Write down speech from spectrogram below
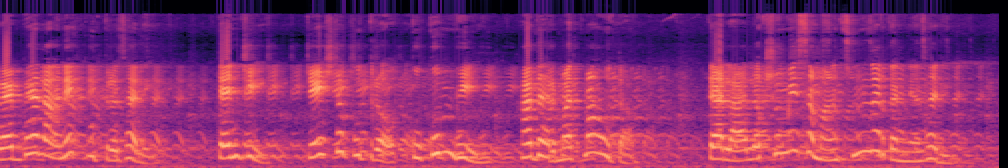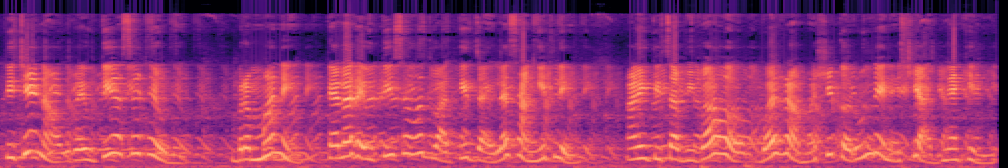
रैभ्याला अनेक पुत्र झाले. त्यांची ज्येष्ठ पुत्र कुकुंभी हा धर्मात्मा होता. त्याला लक्ष्मी समान सुंदर कन्या झाली. तिचे नाव रेवती असे ठेवले. ब्रह्माने त्याला रेवतीसह द्वारकेत जायला सांगितले आणि तिचा विवाह बलरामाशी करून देण्याची आज्ञा केली.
